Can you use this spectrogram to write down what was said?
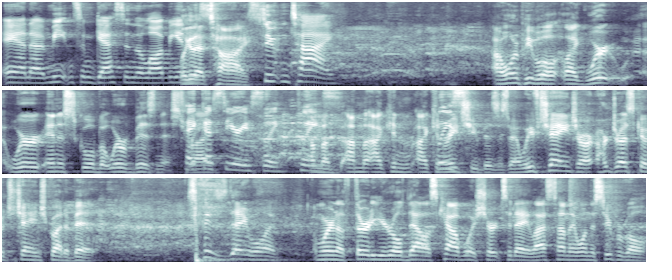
and uh, meeting some guests in the lobby. in Look at that tie. suit and tie. I want people like we're we're in a school, but we're business, Take right? us seriously, please. I'm a, I'm a, I can I can Please. reach you, businessman. We've changed our, our dress code's changed quite a bit since day one. I'm wearing a 30 year old Dallas Cowboy shirt today. Last time they won the Super Bowl.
